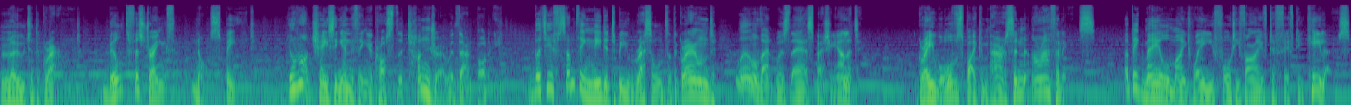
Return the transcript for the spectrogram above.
low to the ground, built for strength, not speed. You're not chasing anything across the tundra with that body, but if something needed to be wrestled to the ground, well, that was their speciality. Grey wolves, by comparison, are athletes. A big male might weigh 45 to 50 kilos,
